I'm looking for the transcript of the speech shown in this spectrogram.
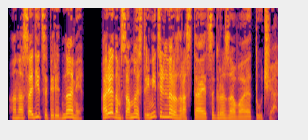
Она садится перед нами, а рядом со мной стремительно разрастается грозовая туча.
